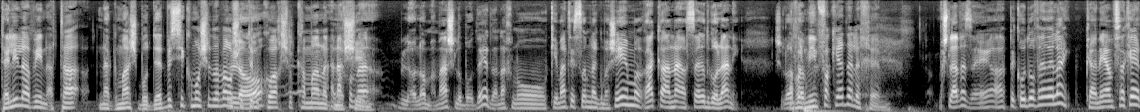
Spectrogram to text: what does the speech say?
תן לי להבין, אתה נגמש בודד בסיכומו של דבר, לא. או שאתם כוח של כמה נגמשים? אנחנו, לא, לא, ממש לא בודד, אנחנו כמעט 20 נגמשים, רק הסרט גולני. אבל מי מפקד עליכם? בשלב הזה הפיקוד עובר אליי, כי אני המפקד.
